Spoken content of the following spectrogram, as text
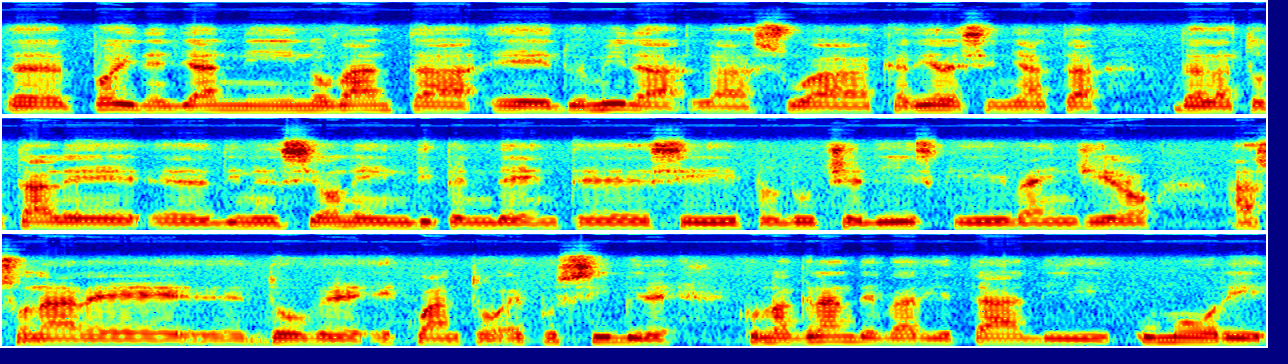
Eh, poi negli anni 90 e 2000 la sua carriera è segnata dalla totale eh, dimensione indipendente, si produce dischi, va in giro a suonare eh, dove e quanto è possibile con una grande varietà di umori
